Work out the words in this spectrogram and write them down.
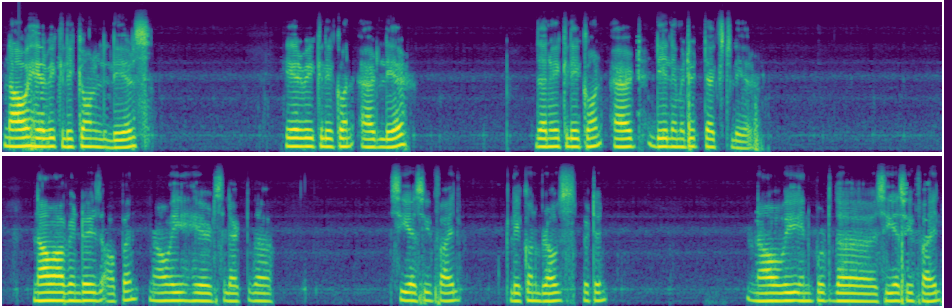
Now here we click on layers. Here we click on add layer. Then we click on add delimited text layer. Now our window is open. Now we here select the CSV file click on browse button. Now we input the CSV file.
